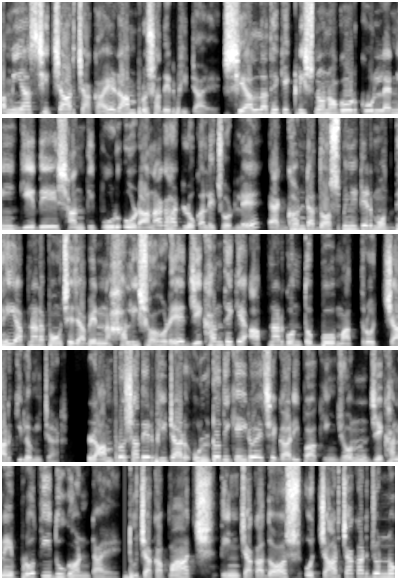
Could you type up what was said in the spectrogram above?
আমি আসছি চার চাকায় রামপ্রসাদের ভিটায়। শিয়ালদা থেকে কৃষ্ণনগর, কল্যাণী, গেদে, শান্তিপুর ও রানাঘাট লোকালে চড়লে এক ঘণ্টা দশ মিনিটের মধ্যেই আপনারা পৌঁছে যাবেন হালি শহরে, যেখান থেকে আপনার গন্তব্য মাত্র চার কিলোমিটার। রামপ্রসাদের ভিটার উল্টো দিকেই রয়েছে গাড়ি পার্কিং জোন, যেখানে প্রতি দু ঘন্টায় দু চাকা পাঁচ, তিন চাকা দশ ও চার চাকার জন্য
